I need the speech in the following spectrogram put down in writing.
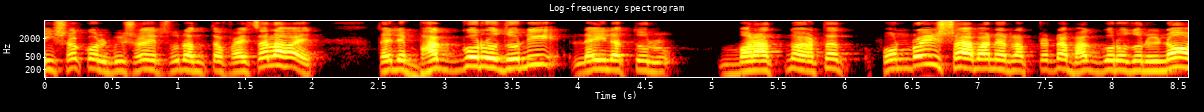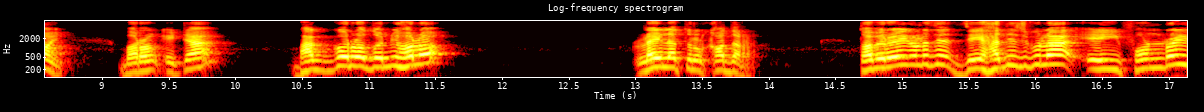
এই সকল বিষয়ের চূড়ান্ত ফয়সালা হয়। তাহলে ভাগ্য রজনী লাইলাতুল বরাত নয়, অর্থাৎ পনেরোই সাবানের রাত্রটা ভাগ্য রজনী নয়, বরং এটা ভাগ্য রজনী হলো লাইলাতুল কদর। তবে রয়ে গেল যে যে হাদিসগুলা এই পনেরোই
